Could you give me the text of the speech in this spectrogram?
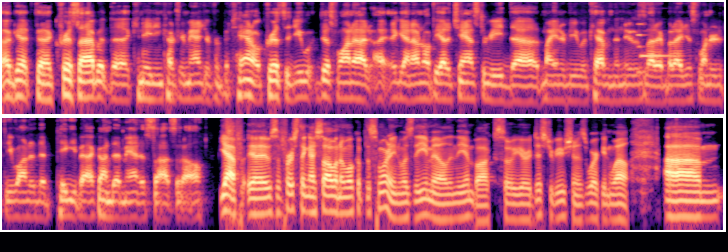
I'll get uh, Kris Abbott, the Canadian country manager for Betano. Kris, did you just want to, again, I don't know if you had a chance to read uh, my interview with Kevin, the newsletter, but I just wondered if you wanted to piggyback on Amanda's thoughts at all. Yeah, uh, it was the first thing I saw when I woke up this morning was the email in the inbox. So your distribution is working well. Um,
